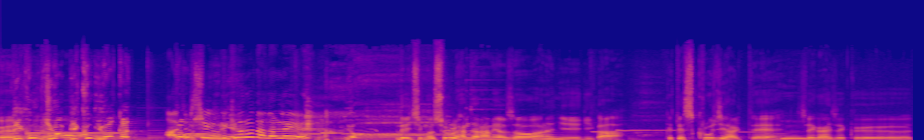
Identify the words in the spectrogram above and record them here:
예. 미국 유학 미국 유학 갔다 아저씨 우리 결혼 안 할래 얘. 근데 이 친구 술을 한잔 하면서 하는 얘기가 그때 스크루지 할때 제가 이제 그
